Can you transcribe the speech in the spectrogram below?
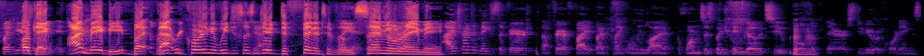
But here's Okay, I may be, but that recording that we just listened Yeah. to, definitively Okay, so Samuel you go- Ramey. I tried to make this a fair a fair fight by playing only live performances, but you can go to both Mm-hmm. of their studio recordings.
